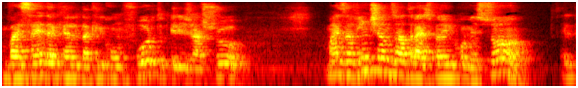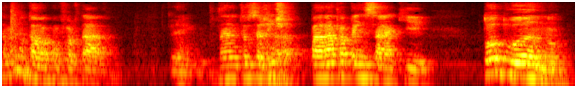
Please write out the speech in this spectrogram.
Vai sair daquele, daquele conforto que ele já achou. Mas há 20 anos atrás, quando ele começou, ele também não estava confortável. Né? Então, se a gente parar para pensar que todo ano,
